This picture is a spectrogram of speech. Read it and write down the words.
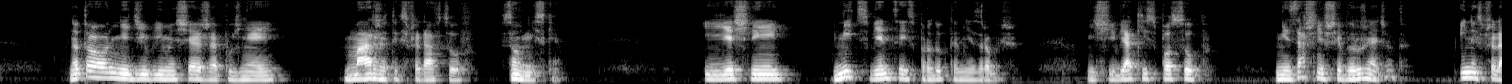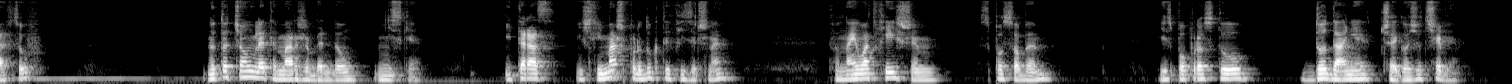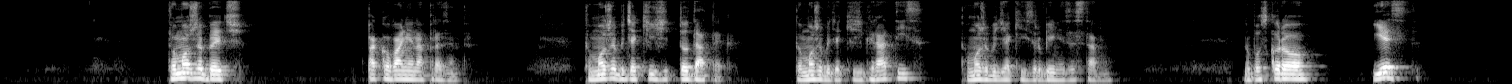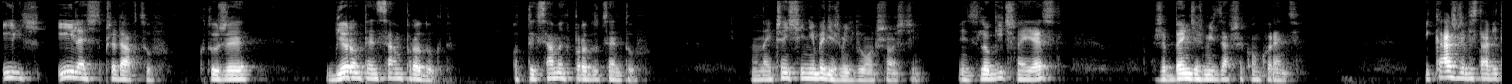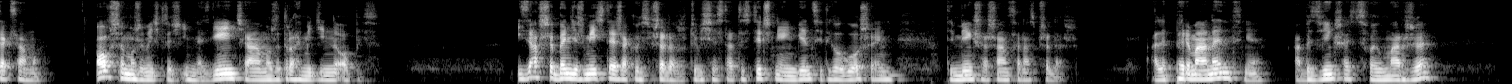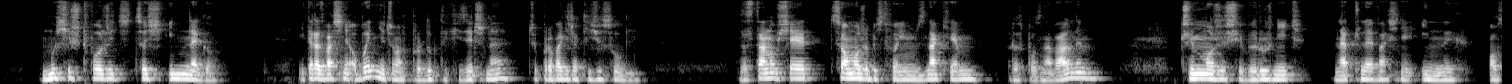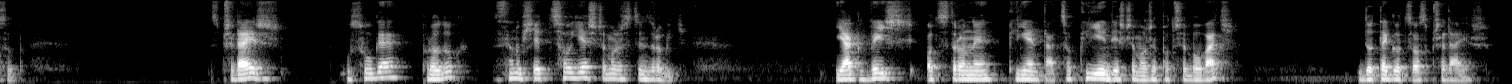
no to nie dziwimy się, że później marże tych sprzedawców są niskie. I jeśli nic więcej z produktem nie zrobisz, jeśli w jakiś sposób nie zaczniesz się wyróżniać od innych sprzedawców, no to ciągle te marże będą niskie. I teraz, jeśli masz produkty fizyczne, to najłatwiejszym sposobem jest po prostu dodanie czegoś od siebie. To może być pakowanie na prezent. To może być jakiś dodatek. To może być jakiś gratis. To może być jakieś zrobienie zestawu. No bo skoro jest ileś, ileś sprzedawców, którzy biorą ten sam produkt od tych samych producentów, no najczęściej nie będziesz mieć wyłączności. Więc logiczne jest, że będziesz mieć zawsze konkurencję. I każdy wystawi tak samo. Owszem, może mieć ktoś inne zdjęcia, może trochę mieć inny opis. I zawsze będziesz mieć też jakąś sprzedaż. Oczywiście statystycznie im więcej tych ogłoszeń, tym większa szansa na sprzedaż. Ale permanentnie, aby zwiększać swoją marżę, musisz tworzyć coś innego. I teraz właśnie obojętnie, czy masz produkty fizyczne, czy prowadzisz jakieś usługi. Zastanów się, co może być Twoim znakiem rozpoznawalnym, czym możesz się wyróżnić na tle właśnie innych osób. Sprzedajesz usługę, produkt, zastanów się, co jeszcze możesz z tym zrobić. Jak wyjść od strony klienta, co klient jeszcze może potrzebować do tego, co sprzedajesz.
